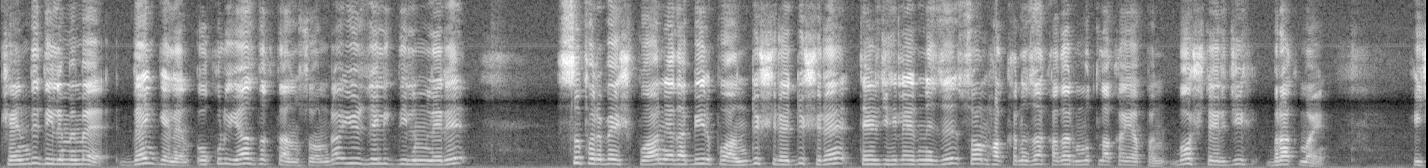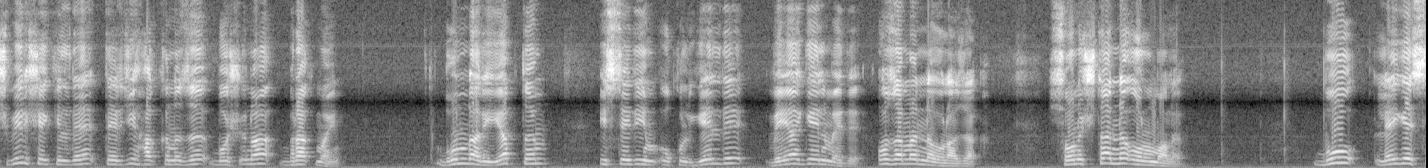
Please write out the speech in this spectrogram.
kendi dilimime denk gelen okulu yazdıktan sonra yüzdelik dilimleri 0.5 puan ya da 1 puan düşüre düşüre tercihlerinizi son hakkınıza kadar mutlaka yapın. Boş tercih bırakmayın. Hiçbir şekilde tercih hakkınızı boşuna bırakmayın. Bunları yaptım. İstediğim okul geldi veya gelmedi. O zaman ne olacak? Sonuçta ne olmalı? Bu LGS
